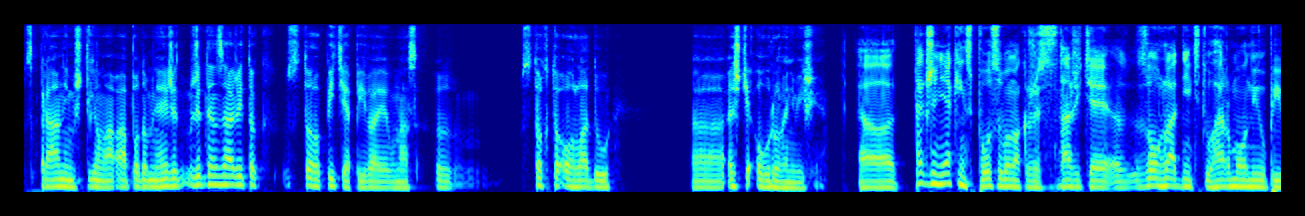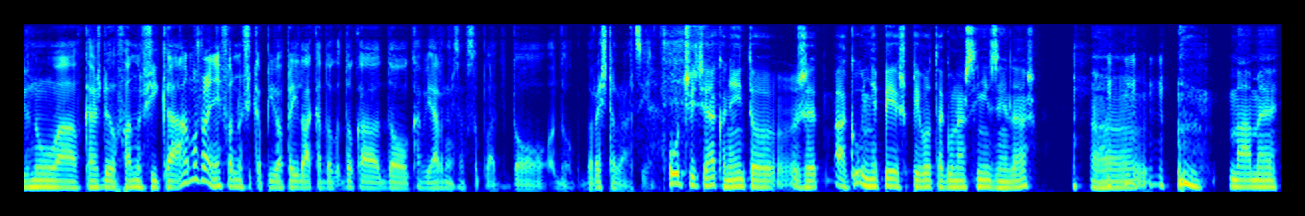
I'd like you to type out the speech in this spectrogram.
správnym štýlom a, a podobne. Že, že ten zážitok z toho pitia piva je u nás e, z tohto ohľadu e, ešte o úroveň vyššie. Uh, takže nejakým spôsobom akože sa snažíte zohľadniť tú harmóniu pivnú a každého fanúšika, ale možno aj nefanúšika piva priláka do, do, do kaviárne, sa chce plať, do, do, do reštaurácie. Určite, ako nie je to, že ak nepiješ pivo, tak u nás si nic nedáš. Uh, máme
